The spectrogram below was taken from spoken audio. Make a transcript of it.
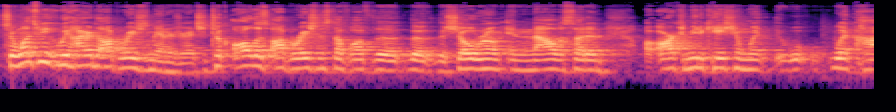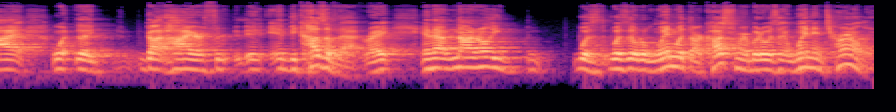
So once we, we hired the operations manager and she took all this operation stuff off the, the, the showroom and now all of a sudden our communication went went high went got higher through because of that right and that not only was was it a win with our customer but it was a win internally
